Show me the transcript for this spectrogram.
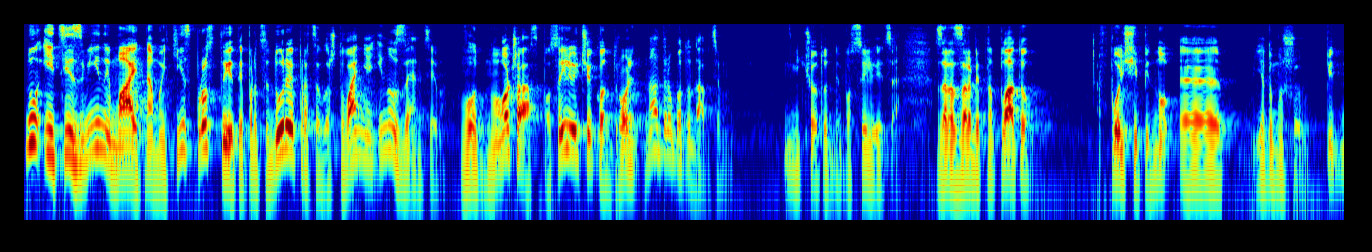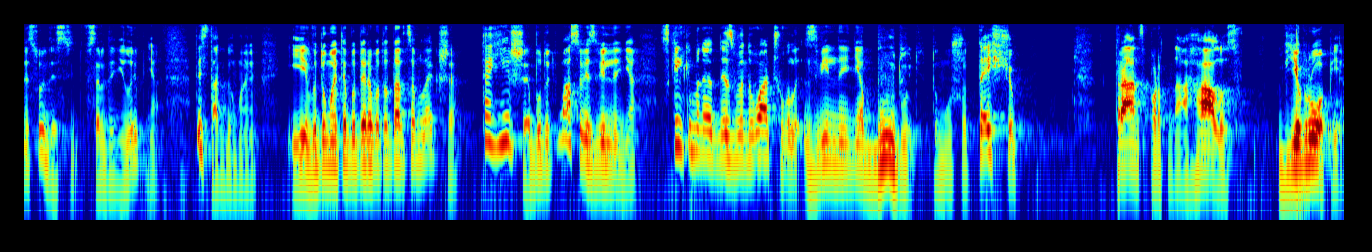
Ну і ці зміни мають на меті спростити процедури працевлаштування іноземців, водночас посилюючи контроль над роботодавцями. Нічого тут не посилюється. Зараз заробітну плату в Польщі підно... е, я думаю, що піднесуть десь в середині липня, десь так думаю. І ви думаєте, буде роботодавцям легше? Та гірше, будуть масові звільнення. Скільки мене не звинувачували, звільнення будуть, тому що те, що транспортна галузь в Європі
